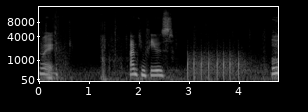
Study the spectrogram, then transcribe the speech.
Wait. I'm confused. no!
